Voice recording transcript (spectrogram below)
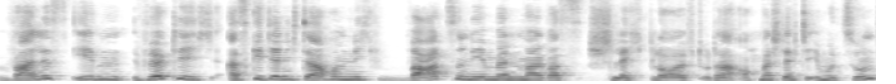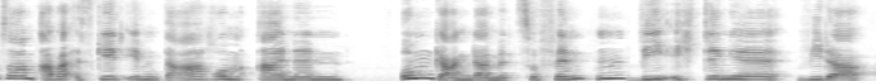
weil es eben wirklich, es geht ja nicht darum, nicht wahrzunehmen, wenn mal was schlecht läuft oder auch mal schlechte Emotionen zu haben, aber es geht eben darum, einen Umgang damit zu finden, wie ich Dinge wieder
